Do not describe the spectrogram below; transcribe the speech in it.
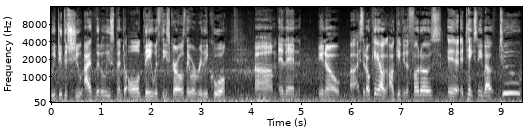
We do the shoot. I literally spent all day with these girls. They were really cool. Um, and then you know, uh, I said, okay, I'll, I'll, give you the photos. It, it, takes me about two,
